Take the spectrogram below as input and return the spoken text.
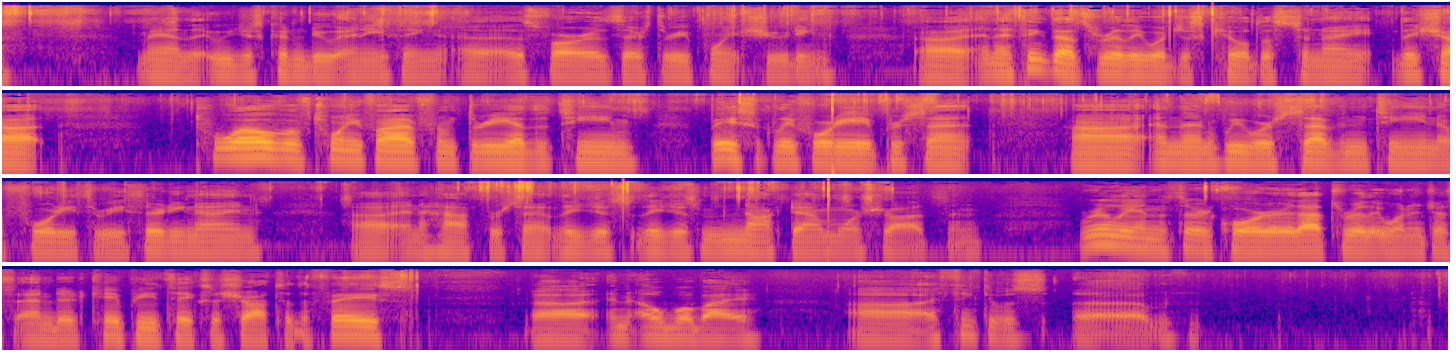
man, we just couldn't do anything uh, as far as their three point shooting. Uh, and I think that's really what just killed us tonight. They shot 12 of 25 from three as a team, basically 48%. Uh, and then we were 17 of 43, 39 and a half percent. They just they just knocked down more shots and really in the third quarter, that's really when it just ended. KP takes a shot to the face, uh, an elbow by, uh, I think it was um,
